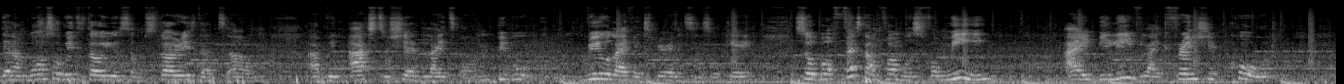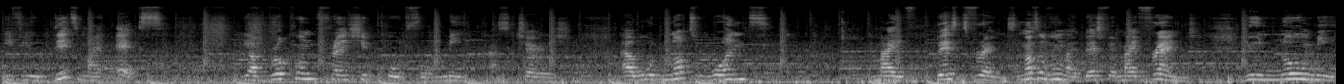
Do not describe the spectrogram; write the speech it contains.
Then i'm also going to tell you some stories that um, i've been asked to shed light on. People real life experiences okay? So but first and foremost for me i believe like friendship code if you date my ex you have broken friendship code for me as cherish. I would not want my best friend not even my best friend my friend. You know me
